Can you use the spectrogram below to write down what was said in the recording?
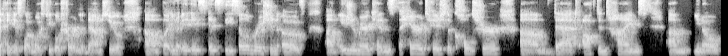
I think, is what most people shorten it down to. Um, but you know, it, it's it's the celebration of um, Asian Americans, the heritage, the culture um, that oftentimes, um, you know,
